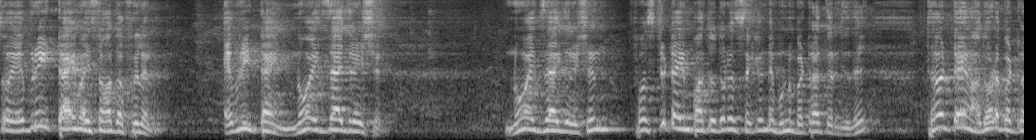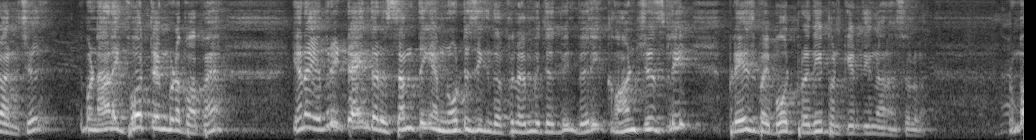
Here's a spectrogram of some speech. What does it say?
ஸோ every time I saw the film every time no exaggeration no exaggeration first time பார்த்ததோட செகண்ட் டைம் இன்னும் பெட்டராக தெரிஞ்சுது. தேர்ட் டைம் அதோட பெட்டராக இருந்துச்சு. இப்போ நாளைக்கு ஃபோர்த் டைம் கூட பார்ப்பேன். ஏன்னா every time there is something I'm noticing the film which has been very consciously placed by both Pradeep and கீர்த்தின்னு நான் சொல்லுவேன். ரொம்ப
